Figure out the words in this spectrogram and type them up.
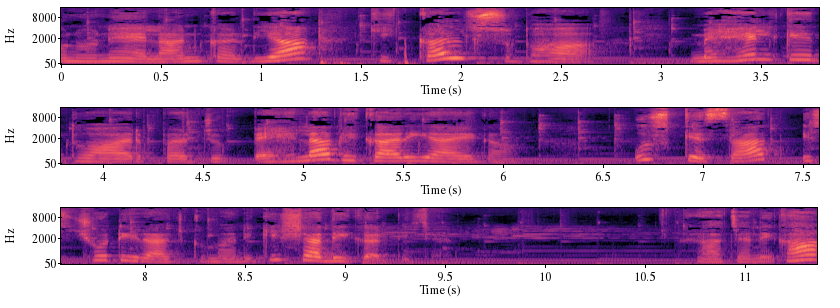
उन्होंने ऐलान कर दिया कि कल सुबह महल के द्वार पर जो पहला भिकारी आएगा, उसके साथ इस छोटी राजकुमारी की शादी कर दी जाए। राजा ने कहा,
